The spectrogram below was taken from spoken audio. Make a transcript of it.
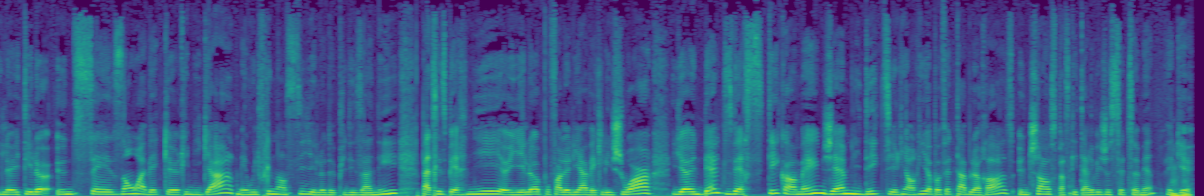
il a été là une saison avec euh, Rémi Garde, mais Wilfried Nancy est là depuis des années. Patrice Bernier, euh, il est là pour faire le lien avec les joueurs. Il y a une belle diversité quand même. J'aime l'idée que Thierry Henry a pas fait de table rase. Base. Une chance parce qu'il est arrivé juste cette semaine. Fait que, Mhm.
